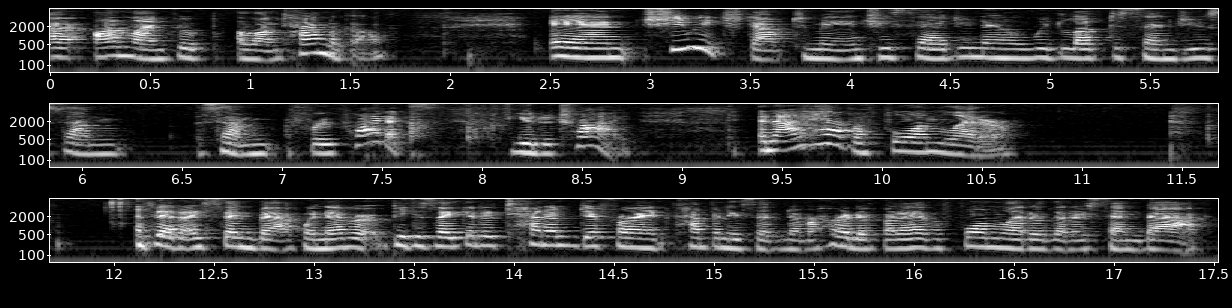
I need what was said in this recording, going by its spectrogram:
uh, online group a long time ago. And she reached out to me and she said, you know, we'd love to send you some some free products for you to try. And I have a form letter that I send back whenever, because I get a ton of different companies I've never heard of, but I have a form letter that I send back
